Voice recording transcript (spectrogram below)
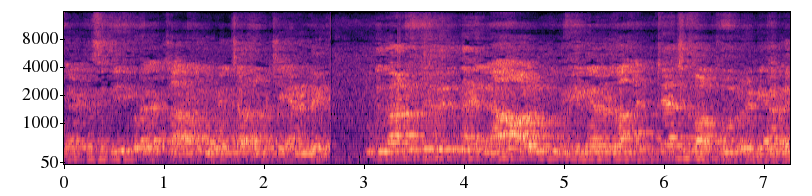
ഇലക്ട്രിസിറ്റി ഇവിടെ ചാർജ് മൊബൈൽ ചാർജ് ചെയ്യാനുണ്ട്. ഉദ്ഘാടനത്തിൽ വരുന്ന എല്ലാ ആളുകൾക്കും ഉപയോഗിക്കാനുള്ള അറ്റാച്ച്ഡ് ബാത്റൂം റെഡിയാണ്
